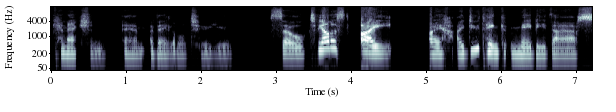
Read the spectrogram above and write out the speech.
connection um, available to you. So, to be honest, I I I do think maybe that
